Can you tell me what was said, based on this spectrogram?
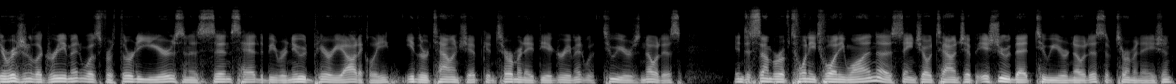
The original agreement was for 30 years and has since had to be renewed periodically. Either township can terminate the agreement with two years' notice. In December of 2021, uh, St. Joe Township issued that two year notice of termination.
